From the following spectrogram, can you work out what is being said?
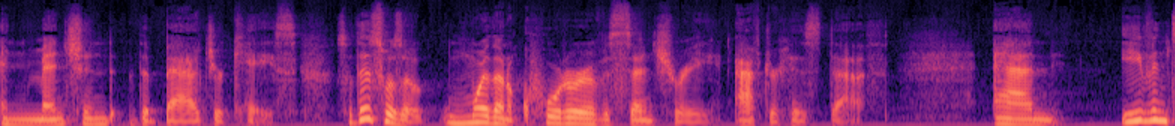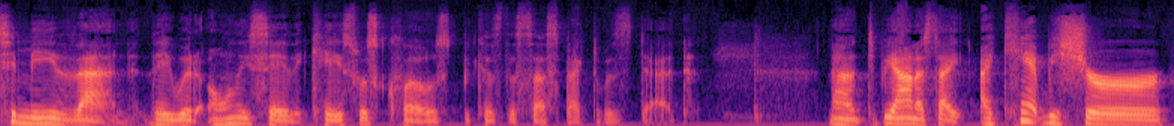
and mentioned the Badger case. So this was a more than a quarter of a century after his death. And even to me then, they would only say the case was closed because the suspect was dead. Now, to be honest, I, I can't be sure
